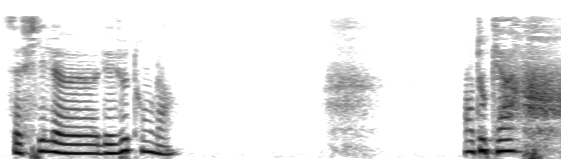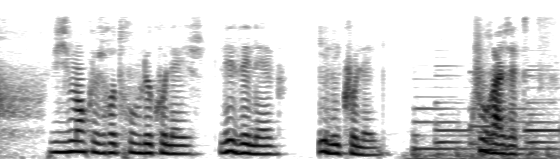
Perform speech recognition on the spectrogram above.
Ça file euh, les jetons là. En tout cas, vivement que je retrouve le collège, les élèves et les collègues. Courage à tous.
